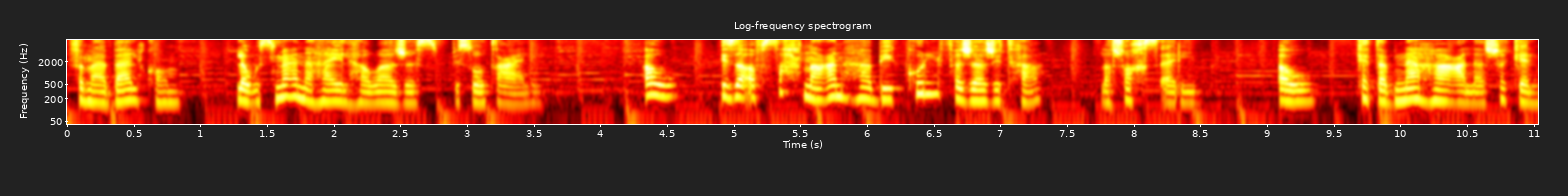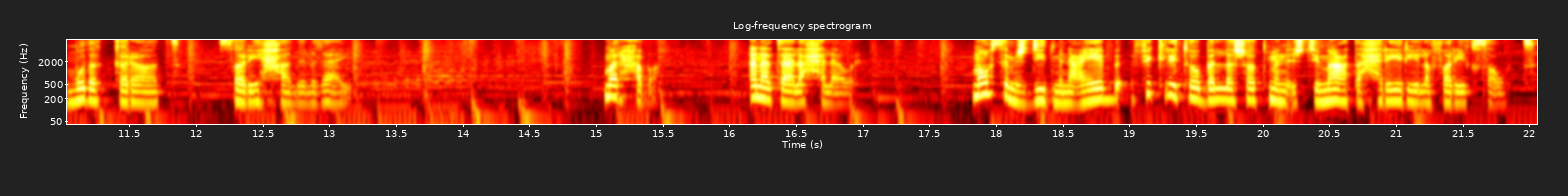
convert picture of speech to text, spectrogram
فما بالكم لو سمعنا هاي الهواجس بصوت عالي أو إذا أفصحنا عنها بكل فجاجتها لشخص قريب أو كتبناها على شكل مذكرات صريحة للغاية. مرحبا أنا تالا حلاوة. موسم جديد من عيب فكرته بلشت من اجتماع تحريري لفريق صوت.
